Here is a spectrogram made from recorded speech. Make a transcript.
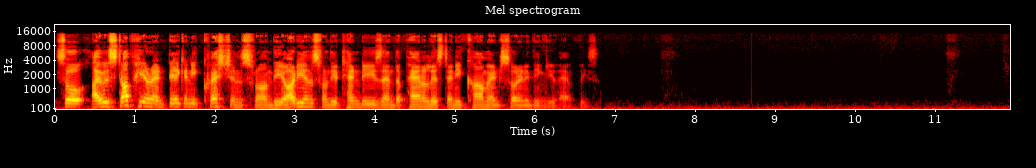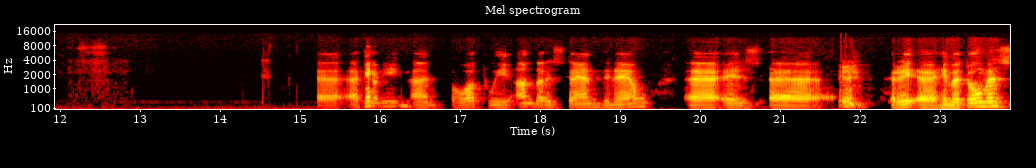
So I will stop here and take any questions from the audience, from the attendees and the panelists, any comments or anything you have, please. Uh, actually, and what we understand now is uh, re, uh, hematomas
